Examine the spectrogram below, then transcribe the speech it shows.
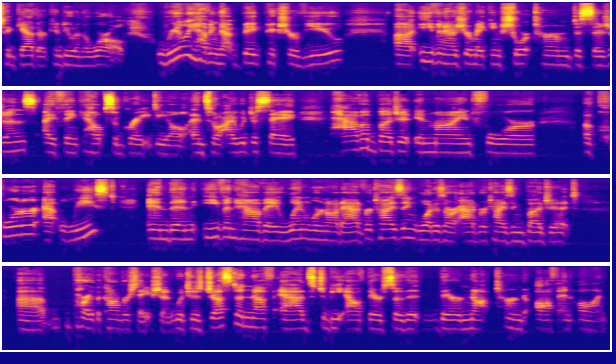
together can do in the world really having that big picture view uh, even as you're making short term decisions, I think helps a great deal. And so I would just say have a budget in mind for a quarter at least, and then even have a when we're not advertising, what is our advertising budget uh, part of the conversation, which is just enough ads to be out there so that they're not turned off and on,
